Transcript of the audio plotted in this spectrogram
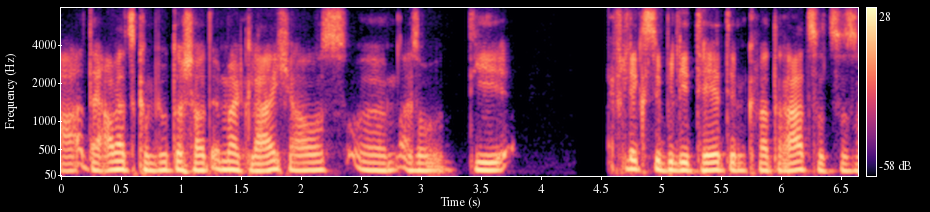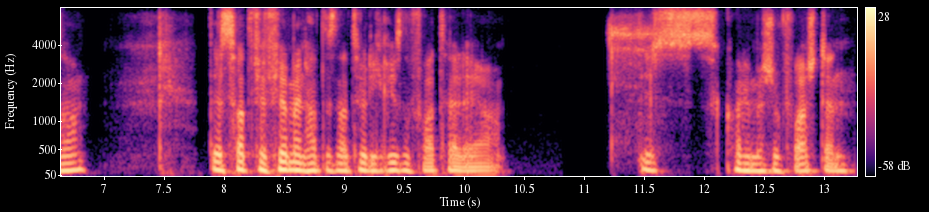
der Arbeitscomputer schaut immer gleich aus. Ähm, also die Flexibilität im Quadrat sozusagen. Das hat für Firmen hat das natürlich Riesenvorteile, ja. Das kann ich mir schon vorstellen.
